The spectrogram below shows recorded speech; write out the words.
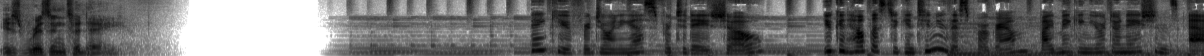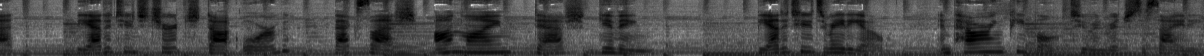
is risen today. Thank you for joining us for today's show. You can help us to continue this program by making your donations at beatitudeschurch.org backslash online dash giving. Beatitudes Radio, empowering people to enrich society.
